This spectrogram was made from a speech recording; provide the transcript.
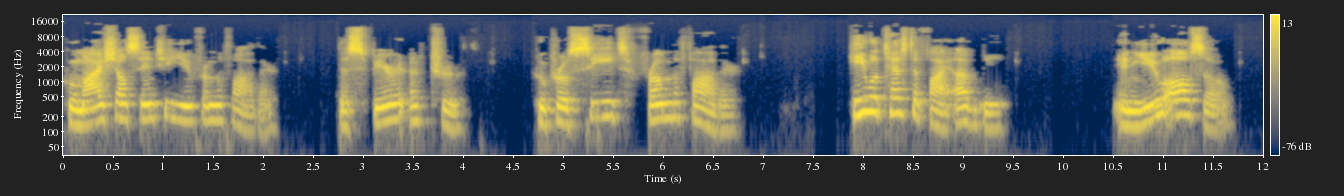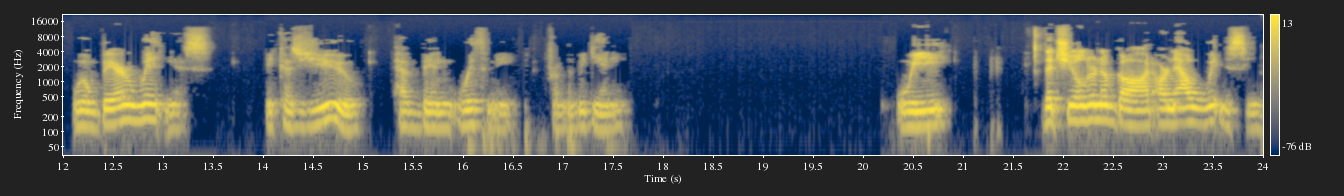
whom I shall send to you from the Father, the Spirit of truth, who proceeds from the Father, he will testify of me, and you also will bear witness because you have been with me from the beginning. We the children of God are now witnessing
